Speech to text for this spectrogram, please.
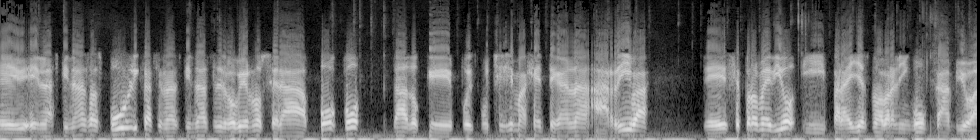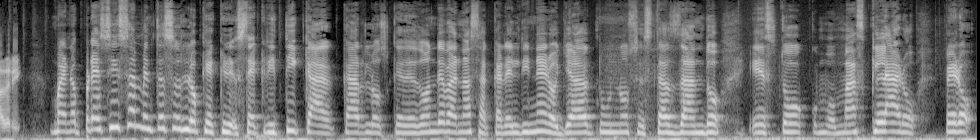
eh, en las finanzas públicas, en las finanzas del gobierno será poco, dado que pues muchísima gente gana arriba de ese promedio y para ellas no habrá ningún cambio, Adri. Bueno, precisamente eso es lo que se critica, Carlos, que de dónde van a sacar el dinero. Ya tú nos estás dando esto como más claro, pero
